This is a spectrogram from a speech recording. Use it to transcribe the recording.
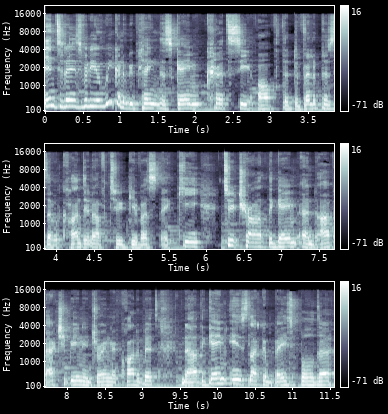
In today's video, we're going to be playing this game courtesy of the developers that were kind enough to give us a key to try out the game, and I've actually been enjoying it quite a bit. Now, the game is like a base builder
